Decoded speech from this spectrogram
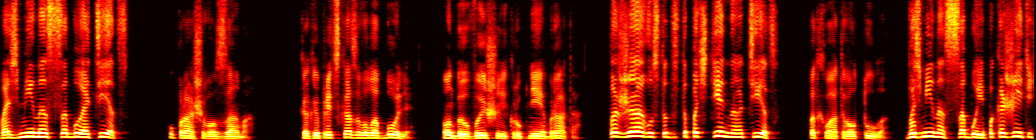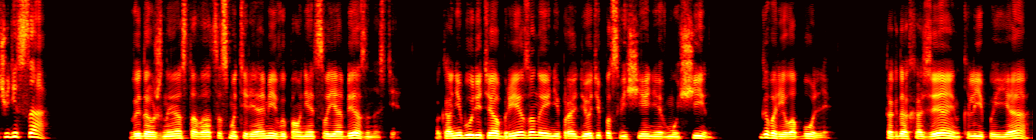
«Возьми нас с собой, отец!» – упрашивал Зама. Как и предсказывала Болли, он был выше и крупнее брата. «Пожалуйста, достопочтенный отец!» – подхватывал Тула. «Возьми нас с собой и покажи эти чудеса!» «Вы должны оставаться с матерями и выполнять свои обязанности, пока не будете обрезаны и не пройдете посвящение в мужчин», говорила Болли. «Тогда хозяин, Клип и я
